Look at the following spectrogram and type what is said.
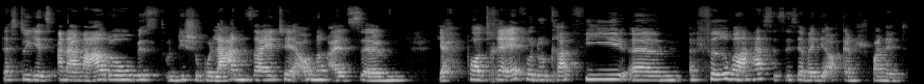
Dass du jetzt Anna Mardo bist und die Schokoladenseite auch noch als ähm, ja, Porträtfotografie-Firma hast. Das ist ja bei dir auch ganz spannend.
